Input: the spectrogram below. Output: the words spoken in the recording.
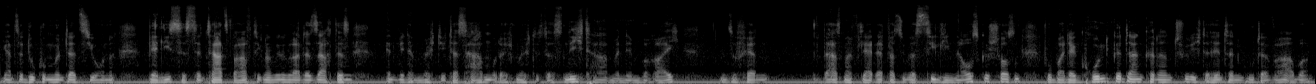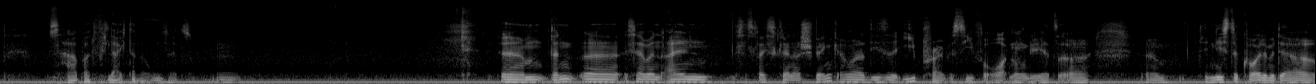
Die ganze Dokumentation. Wer liest es denn tatsächlich? Und wie du gerade sagtest, mhm. entweder möchte ich das haben oder ich möchte das nicht haben in dem Bereich. Insofern, da ist man vielleicht etwas übers Ziel hinausgeschossen, wobei der Grundgedanke natürlich dahinter ein guter war, aber es hapert vielleicht an der Umsetzung. Mhm. Ähm, dann äh, ist ja aber in allen, das ist vielleicht ein kleiner Schwenk, aber diese E-Privacy-Verordnung, die jetzt äh, ähm, die nächste Keule, mit der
